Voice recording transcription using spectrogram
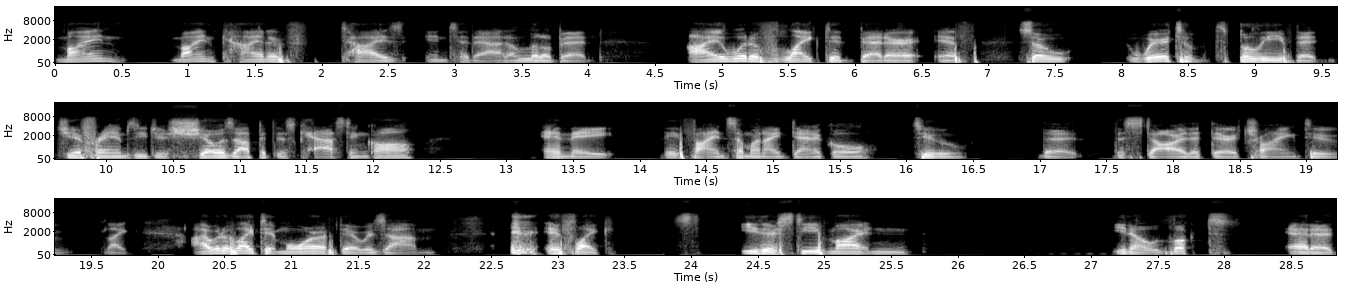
Mine, mine kind of ties into that a little bit. I would have liked it better if so. We're to to believe that Jeff Ramsey just shows up at this casting call, and they they find someone identical to the the star that they're trying to like. I would have liked it more if there was um if like either Steve Martin, you know, looked at a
